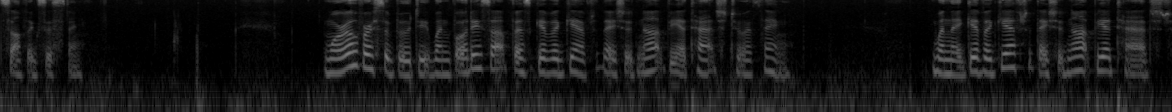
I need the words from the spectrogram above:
self existing. Moreover, Subhuti, when bodhisattvas give a gift, they should not be attached to a thing. when they give a gift, they should not be attached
